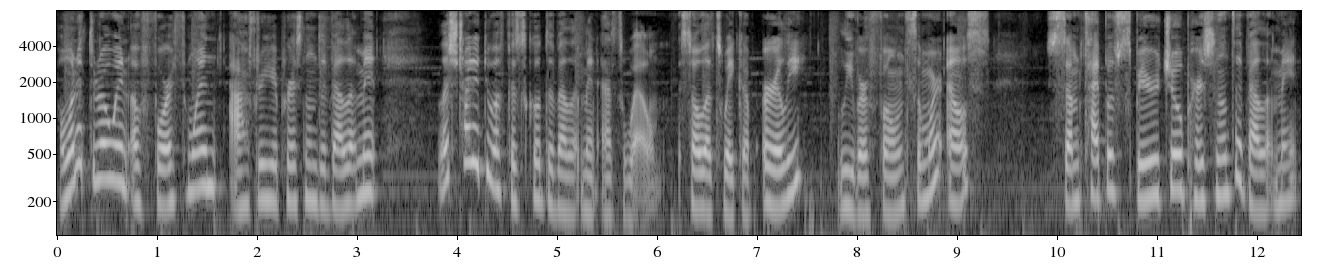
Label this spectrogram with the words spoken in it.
I want to throw in a fourth one after your personal development. Let's try to do a physical development as well. So let's wake up early, leave our phone somewhere else, some type of spiritual personal development,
